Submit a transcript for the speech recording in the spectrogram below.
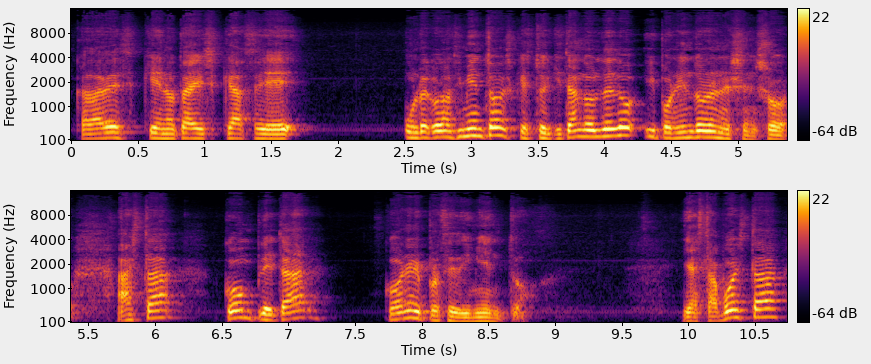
Cada vez que notáis que hace un reconocimiento es que estoy quitando el dedo y poniéndolo en el sensor. Hasta completar con el procedimiento. Ya está puesta.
